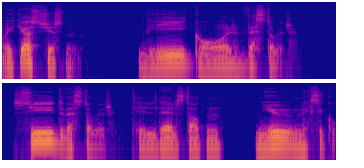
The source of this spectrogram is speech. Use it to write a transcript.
og ikke østkysten. Vi går vestover, sydvestover, til delstaten New Mexico.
